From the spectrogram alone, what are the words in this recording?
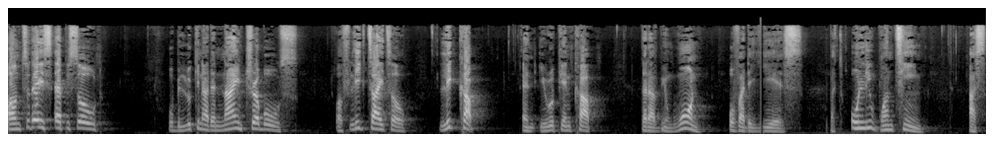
On today's episode, we'll be looking at the nine trebles of league title, league cup, and European Cup that have been won over the years. But only one team has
